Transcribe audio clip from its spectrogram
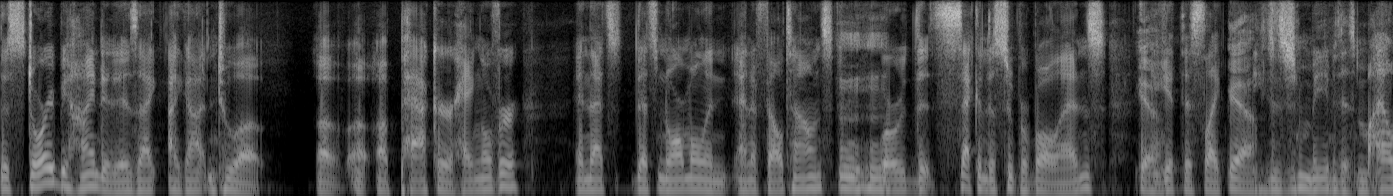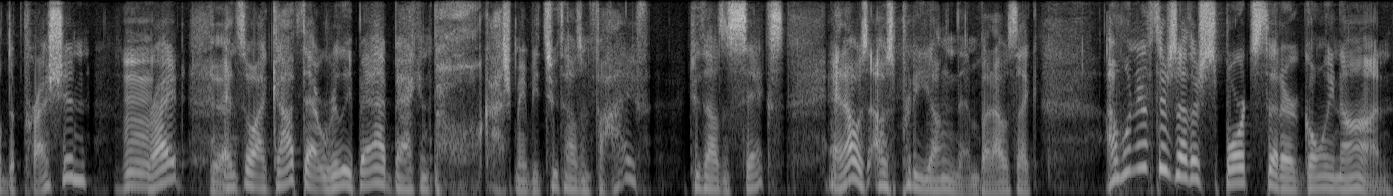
the story behind it is I, I got into a a, a Packer hangover, and that's that's normal in NFL towns. Where the second the Super Bowl ends, Mm-hmm. Yeah. you get this like Yeah. just maybe this mild depression, right? And so I got that really bad back in oh gosh maybe 2005, 2006, and I was I was pretty young then, but I was like, I wonder if there's other sports that are going on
